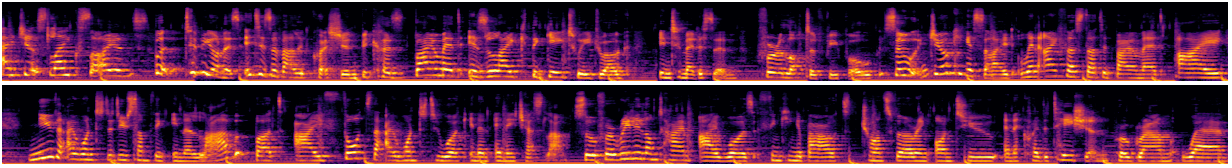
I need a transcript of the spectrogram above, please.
I just like science. But to be honest, it is a valid question because biomed is like the gateway drug into medicine for a lot of people. So joking aside, when I first started biomed, I knew that I wanted to do something in a lab, but I thought that I wanted to work in an NHS lab. So for a really long time, I was thinking about transferring onto an accreditation program where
